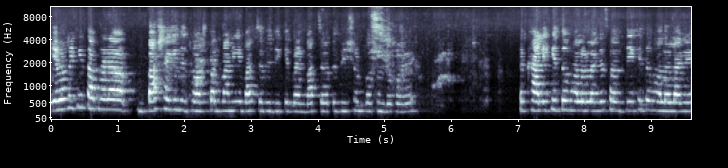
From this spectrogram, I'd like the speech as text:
এভাবে কিন্তু আপনারা বাসায় কিন্তু ঝটপট বানিয়ে বাচ্চাদের দিতে পারেন। বাচ্চারা তো ভীষণ পছন্দ করে। তা খালি খেতেও ভালো লাগে, সস দিয়ে খেতে ভালো লাগে।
